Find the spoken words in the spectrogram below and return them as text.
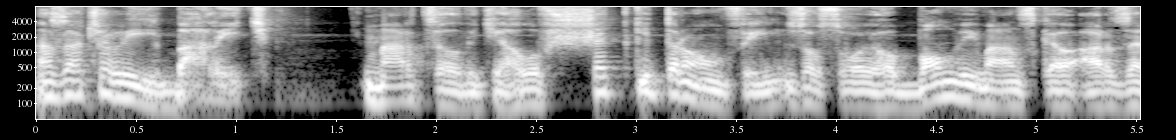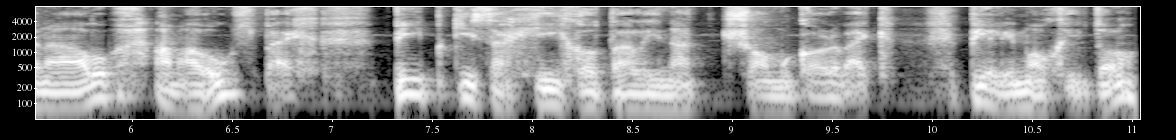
a začali ich baliť. Marcel vytiahol všetky tromfy zo svojho bonvimánskeho arzenálu a mal úspech. Pípky sa chýchotali na čomkoľvek. Pili mochito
